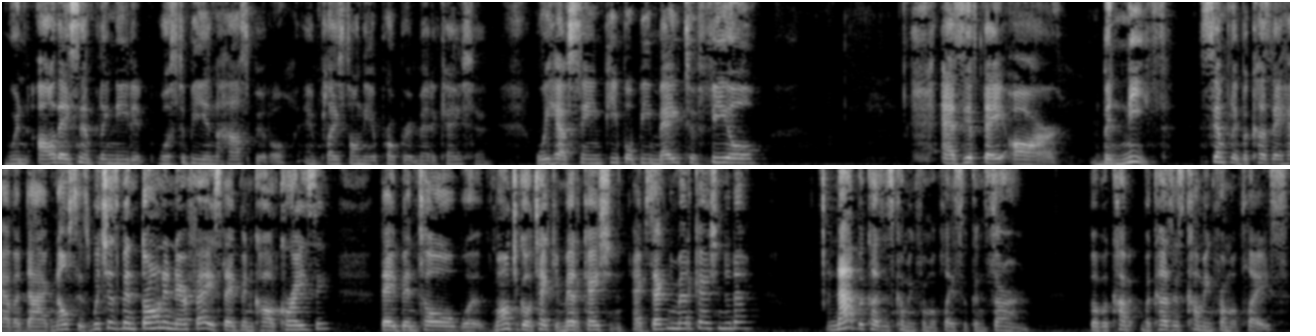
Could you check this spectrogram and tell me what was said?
when all they simply needed was to be in the hospital and placed on the appropriate medication. We have seen people be made to feel as if they are beneath simply because they have a diagnosis, which has been thrown in their face. They've been called crazy. They've been told, well, why don't you go take your medication? Have you taken your medication today? Not because it's coming from a place of concern, but because it's coming from a place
